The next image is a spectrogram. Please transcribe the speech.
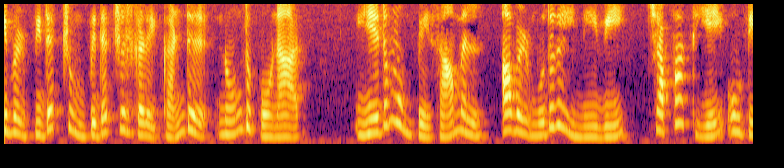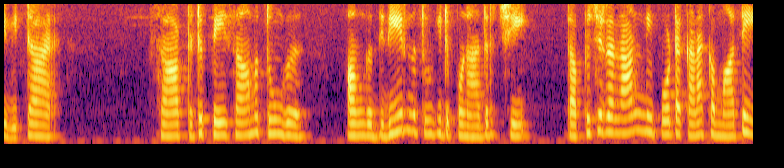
இவள் பிதற்றும் பிதற்றல்களை கண்டு நொந்து போனார். எதுவும் பேசாமல் அவள் முதுகை நீவி சப்பாத்தியை ஊட்டிவிட்டார். சாப்பிட்டுட்டு பேசாம தூங்கு. அவங்க திடீர்னு தூக்கிட்டு போன அதிர்ச்சி. தப்பிச்சிடலான்னு நீ போட்ட கணக்கை மாத்தி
